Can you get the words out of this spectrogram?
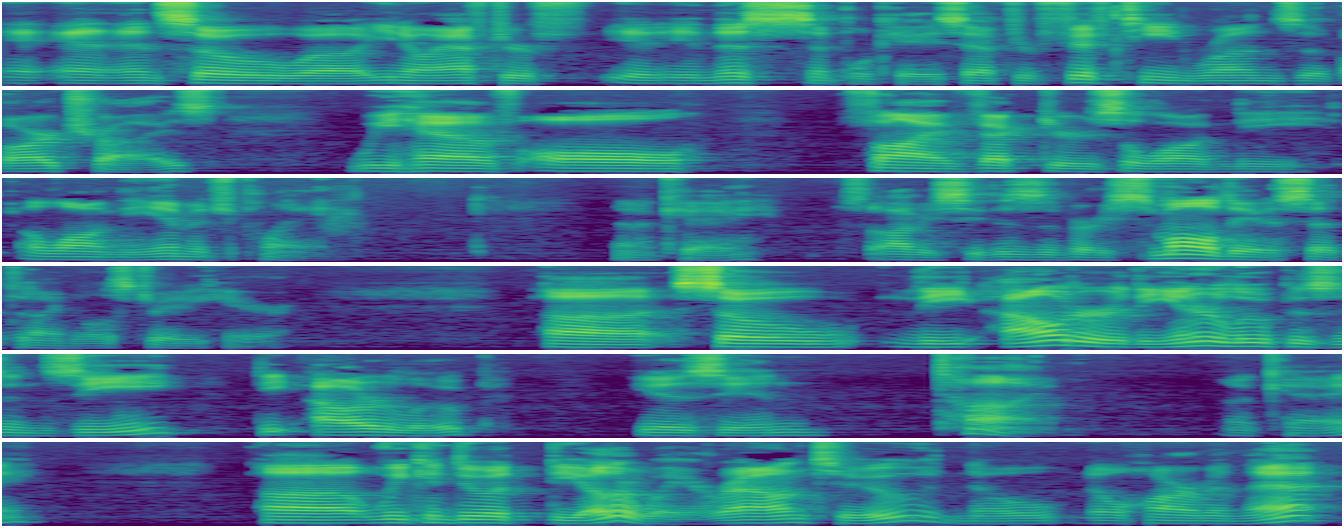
and, and, so uh, you know after in, in, this simple case after 15 runs of rtris, we have all five vectors along the along the image plane. Okay, so obviously this is a very small data set that I'm illustrating here. Uh, so the outer, the inner loop is in z. The outer loop is in time. Okay. Uh, we can do it the other way around too. No, no harm in that.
